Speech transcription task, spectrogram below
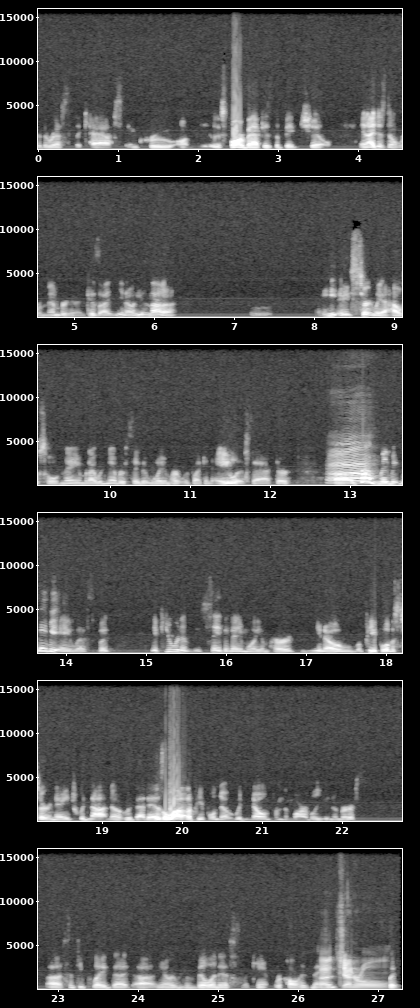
to the rest of the cast and crew on was far back as The Big Chill, and I just don't remember him because I, you know, he's not a he, he's certainly a household name, but I would never say that William Hurt was like an A-list actor. Uh, Uh, probably maybe maybe A-list, but if you were to say the name William Hurt, you know, people of a certain age would not know who that is. A lot of people know would know him from the Marvel universe, uh, since he played that, uh, you know, the villainous. I can't recall his name, uh, General. But-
